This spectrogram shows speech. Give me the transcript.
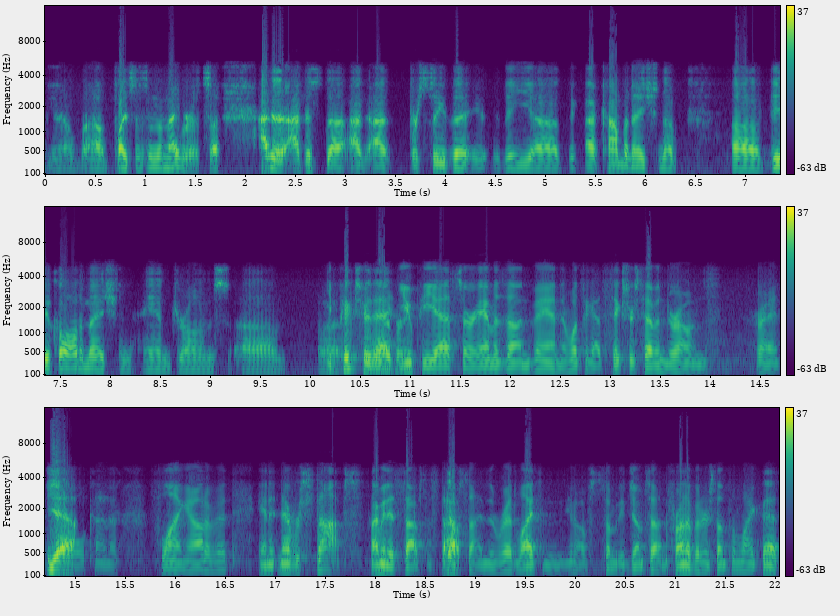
you know uh, places in the neighborhood. So I just I just uh, I, I perceive the the, uh, the a combination of uh, vehicle automation and drones. Um, you picture that UPS or Amazon van, and what's it got? Six or seven drones, right? Yeah. All kind of flying out of it, and it never stops. I mean, it stops at stop yep. signs and red lights, and you know, if somebody jumps out in front of it or something like that.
